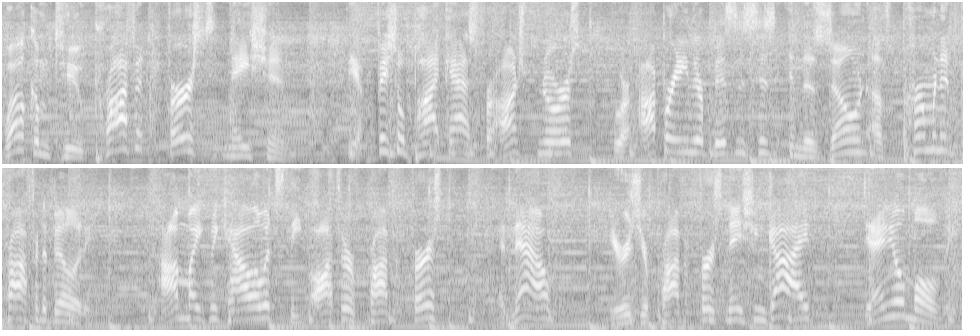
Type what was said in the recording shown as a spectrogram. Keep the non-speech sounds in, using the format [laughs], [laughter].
Welcome to Profit First Nation, the official podcast for entrepreneurs who are operating their businesses in the zone of permanent profitability. I'm Mike Michalowicz, the author of Profit First, and now here's your Profit First Nation guide, Danielle Mulvey.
